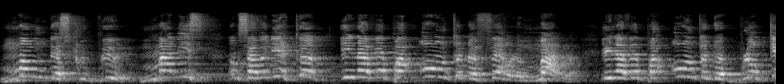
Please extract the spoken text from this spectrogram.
manque de scrupules, malice. Donc ça veut dire qu'il n'avait pas honte de faire le mal. Il n'avait pas honte de bloquer.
